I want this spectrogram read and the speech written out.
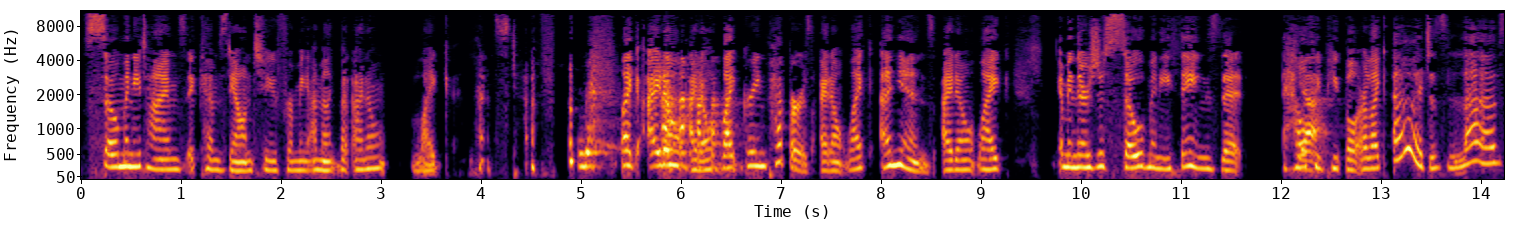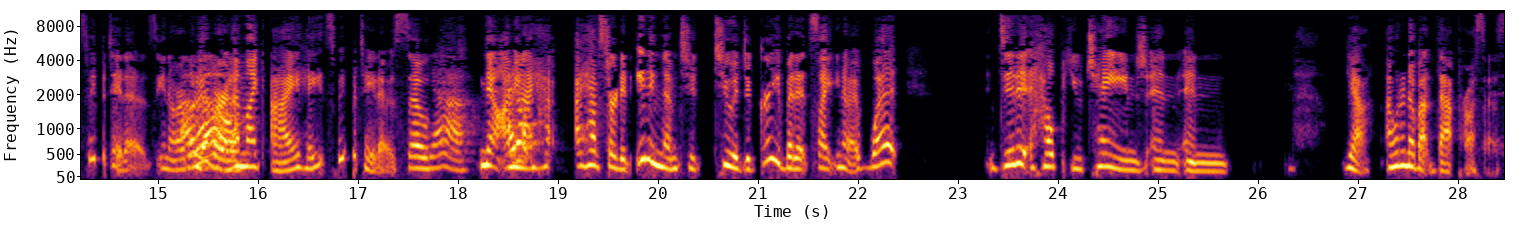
So many times it comes down to, for me, I'm like, but I don't like that stuff. like I don't, I don't like green peppers. I don't like onions. I don't like, I mean, there's just so many things that healthy yeah. people are like, oh, I just love sweet potatoes, you know, or whatever. And I'm like, I hate sweet potatoes. So yeah. now, I, I mean, I, ha- I have started eating them to, to a degree, but it's like, you know, what did it help you change and, and yeah, I want to know about that process.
